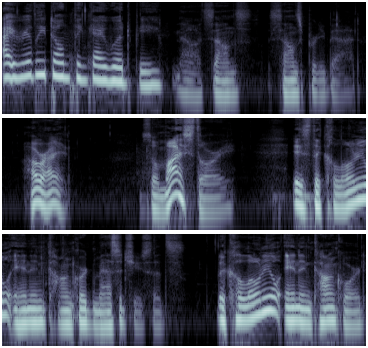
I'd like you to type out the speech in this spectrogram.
I really don't think I would be. No, it sounds sounds pretty bad. All right. So my story is the Colonial Inn in Concord, Massachusetts. The Colonial Inn in Concord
